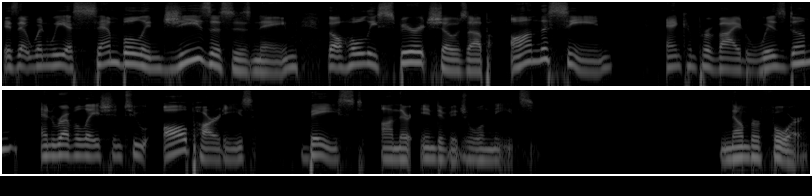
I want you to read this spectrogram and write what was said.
is that when we assemble in Jesus' name, the Holy Spirit shows up on the scene and can provide wisdom and revelation to all parties based on their individual needs. Number four,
